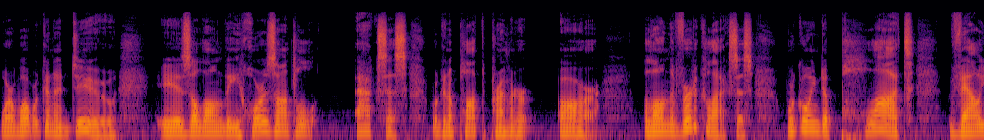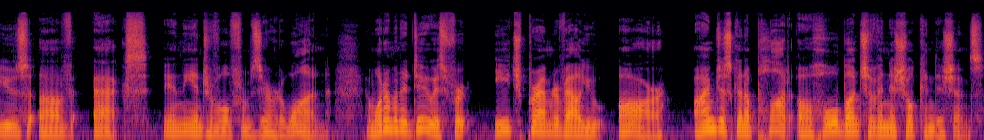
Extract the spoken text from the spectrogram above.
where what we're going to do is along the horizontal axis, we're going to plot the parameter r. Along the vertical axis, we're going to plot values of x in the interval from 0 to 1. And what I'm going to do is for each parameter value r, I'm just going to plot a whole bunch of initial conditions.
